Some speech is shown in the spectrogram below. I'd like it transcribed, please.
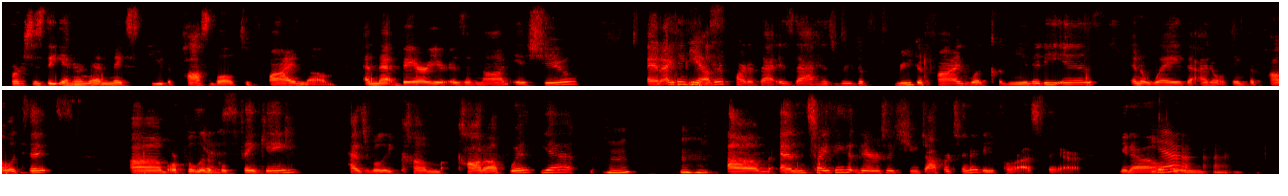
versus the internet makes you possible to find them and that barrier is a non-issue and i think the yes. other part of that is that has redef- redefined what community is in a way that i don't think the politics um, or political yes. thinking has really come caught up with yet. Mm-hmm. Mm-hmm. Um, and so I think that there's a huge opportunity for us there, you know, yeah.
